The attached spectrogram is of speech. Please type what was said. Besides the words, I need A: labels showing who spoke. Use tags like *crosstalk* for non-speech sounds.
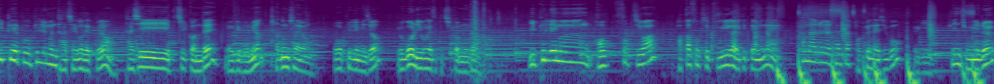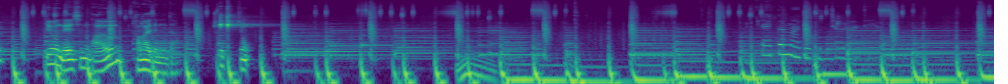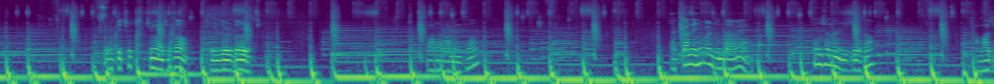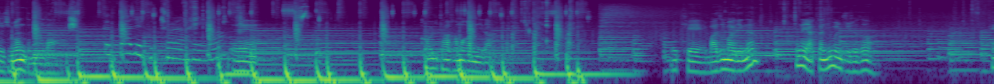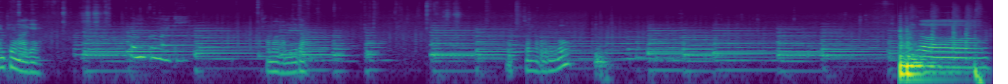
A: PPF 필름은 다 제거됐고요. 다시 붙일 건데 여기 보면 자동차용 보호 필름이죠. 요걸 이용해서 붙일 겁니다. 이 필름은 겉속지와 바깥 속지 두 개가 있기 때문에 하나를 살짝 벗겨내시고 여기 흰 종이를 띄워내신 다음 감아야 됩니다. 초집중. 이렇게 초집중하셔서 돌돌돌 말아가면서 약간의 힘을 준 다음에 텐션을 유지해서 감아주시면 됩니다.
B: 끝까지 붙여야 해요.
A: 네. 거의 다 감아갑니다. 이렇게 마지막에는 손에 약간 힘을 주셔서 팽팽하게
B: 꼼꼼하게.
A: 감아갑니다. 잘라버리고 완성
